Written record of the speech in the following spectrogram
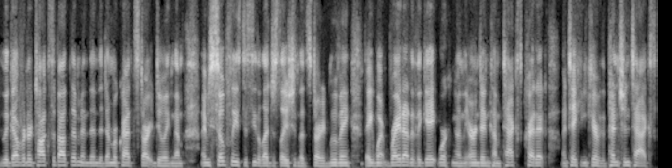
The governor talks about them and then the Democrats start doing them. I'm so pleased to see the legislation that started moving. They went right out of the gate working on the earned income tax credit, on taking care of the pension tax,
